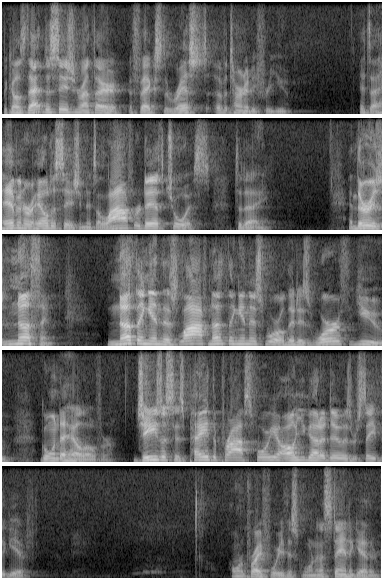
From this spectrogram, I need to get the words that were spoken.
because that decision right there affects the rest of eternity for you. It's a heaven or hell decision, it's a life or death choice today. And there is nothing, nothing in this life, nothing in this world that is worth you going to hell over. Jesus has paid the price for you. All you got to do is receive the gift. I want to pray for you this morning. Let's stand together.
